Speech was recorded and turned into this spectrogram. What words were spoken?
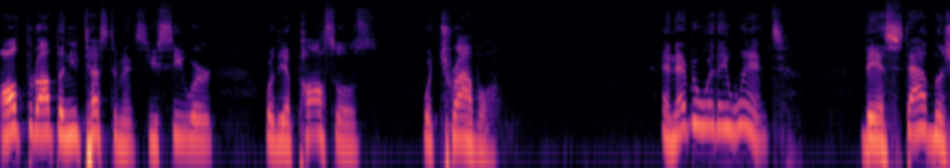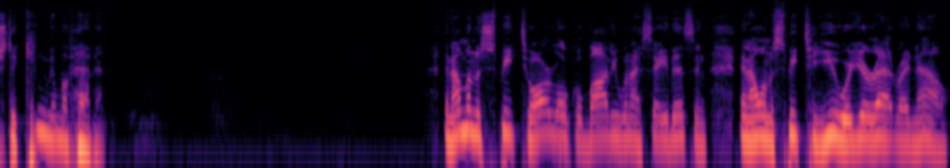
all throughout the New Testaments, you see where, where the apostles would travel. And everywhere they went, they established the kingdom of heaven. And I'm going to speak to our local body when I say this, and, and I want to speak to you where you're at right now.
